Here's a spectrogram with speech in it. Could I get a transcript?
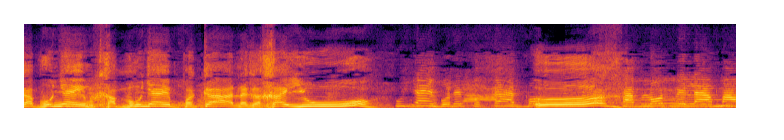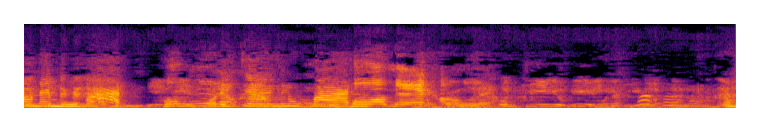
กับผู้ใหญ่ขับผู้ใหญ่ประกาศนะก็ใครอยู่ ผู้ใหญ่บ่ได้ประกาศบอกเออขับรถเวลาเมาในหมู่บ้านผมบ่ได้แจ้งลูกบ้าน พ่อแม่เขาเนี่ยคนขี่อยู่พี่คนขี่รถนั่น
